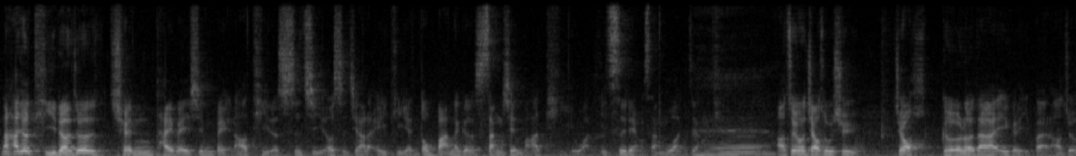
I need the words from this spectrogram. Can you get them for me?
那他就提了，就是全台北、新北，然后提了十几、二十家的 ATM，都把那个上限把它提完，一次两三万这样子，然后最后交出去，就隔了大概一个礼拜，然后就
